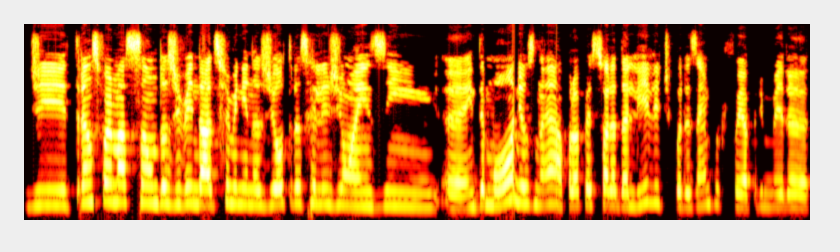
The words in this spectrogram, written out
de transformação das divindades femininas de outras religiões em, é, em demônios, né? A própria história da Lilith, por exemplo, que foi a primeira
